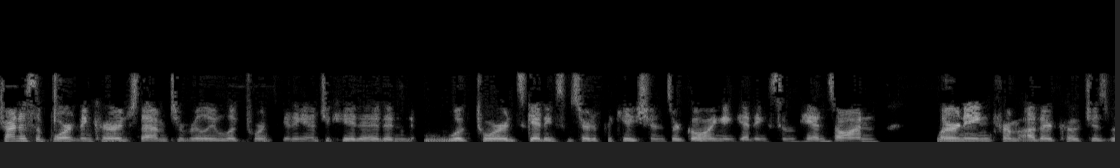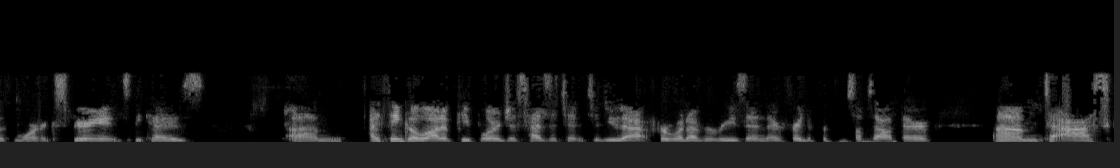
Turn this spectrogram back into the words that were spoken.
trying to support and encourage them to really look towards getting educated and look towards getting some certifications or going and getting some hands-on learning from other coaches with more experience because um, I think a lot of people are just hesitant to do that for whatever reason. They're afraid to put themselves out there um, to ask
